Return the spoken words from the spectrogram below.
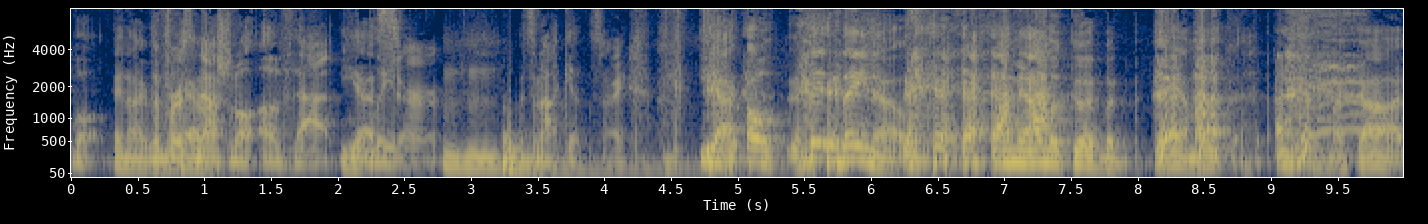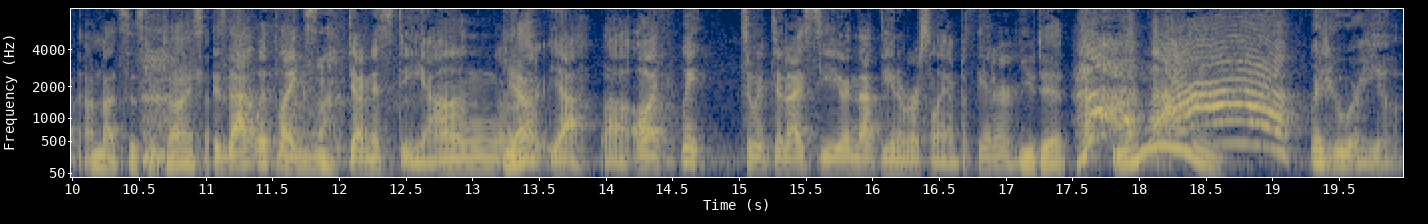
Well, And Irene the first Cara. national of that Yes. later. Mm-hmm. Let's not get sorry. Yeah. Oh, they, they know. I mean, I look good, but damn, I look, oh my God, I'm not Cicely Tyson. Is that with like Dennis DeYoung? or- Yeah. Yeah. Wow. Oh, I, wait. So wait, did I see you in that the Universal Amphitheater? You did. Ah! Wait, who are you?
